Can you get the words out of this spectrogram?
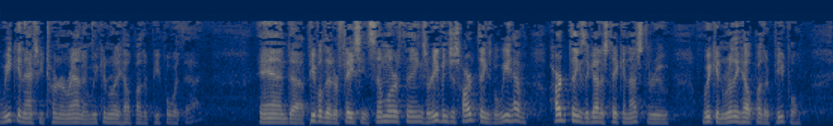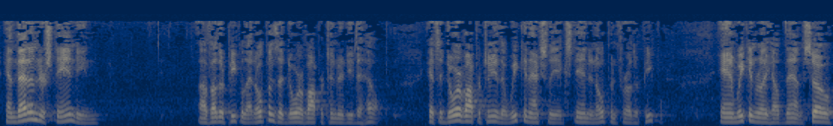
we can actually turn around and we can really help other people with that. And uh, people that are facing similar things or even just hard things, but we have hard things that God has taken us through, we can really help other people. And that understanding of other people, that opens a door of opportunity to help. It's a door of opportunity that we can actually extend and open for other people. And we can really help them. So,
